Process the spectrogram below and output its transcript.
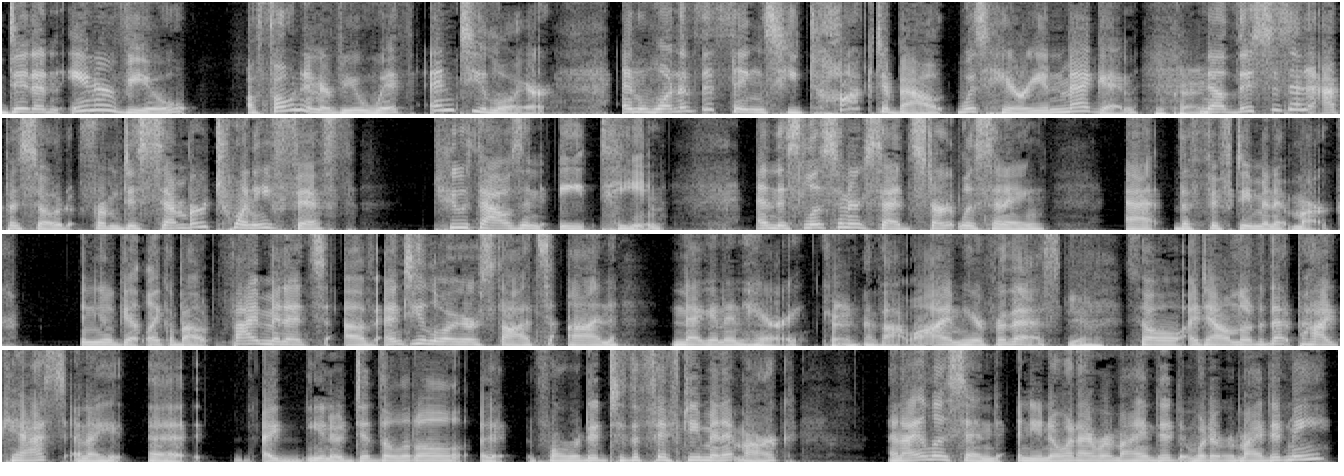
did an interview, a phone interview with Enty Lawyer. And one of the things he talked about was Harry and Meghan. Okay. Now, this is an episode from December 25th, 2018. And this listener said, start listening at the 50 minute mark. And you'll get like about five minutes of Enty Lawyer's thoughts on Meghan and Harry. Okay. I thought, well, I'm here for this. Yeah. So I downloaded that podcast and I, uh, I, you know, did the little uh, forwarded to the 50 minute mark and I listened. And you know what I reminded, what it reminded me?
